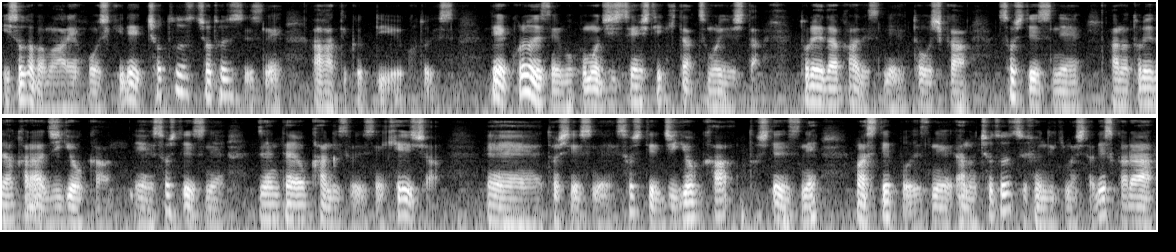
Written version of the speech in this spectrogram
急がば回れ方式で、ちょっとずつちょっとずつですね、上がっていくっていうことです。で、これをですね、僕も実践してきたつもりでした。トレーダーからですね、投資家、そしてですね、あのトレーダーから事業家、えー、そしてですね、全体を管理するですね、経営者、えー、としてですね、そして事業家としてですね、まあ、ステップをですね、あの、ちょっとずつ踏んできました。ですから、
